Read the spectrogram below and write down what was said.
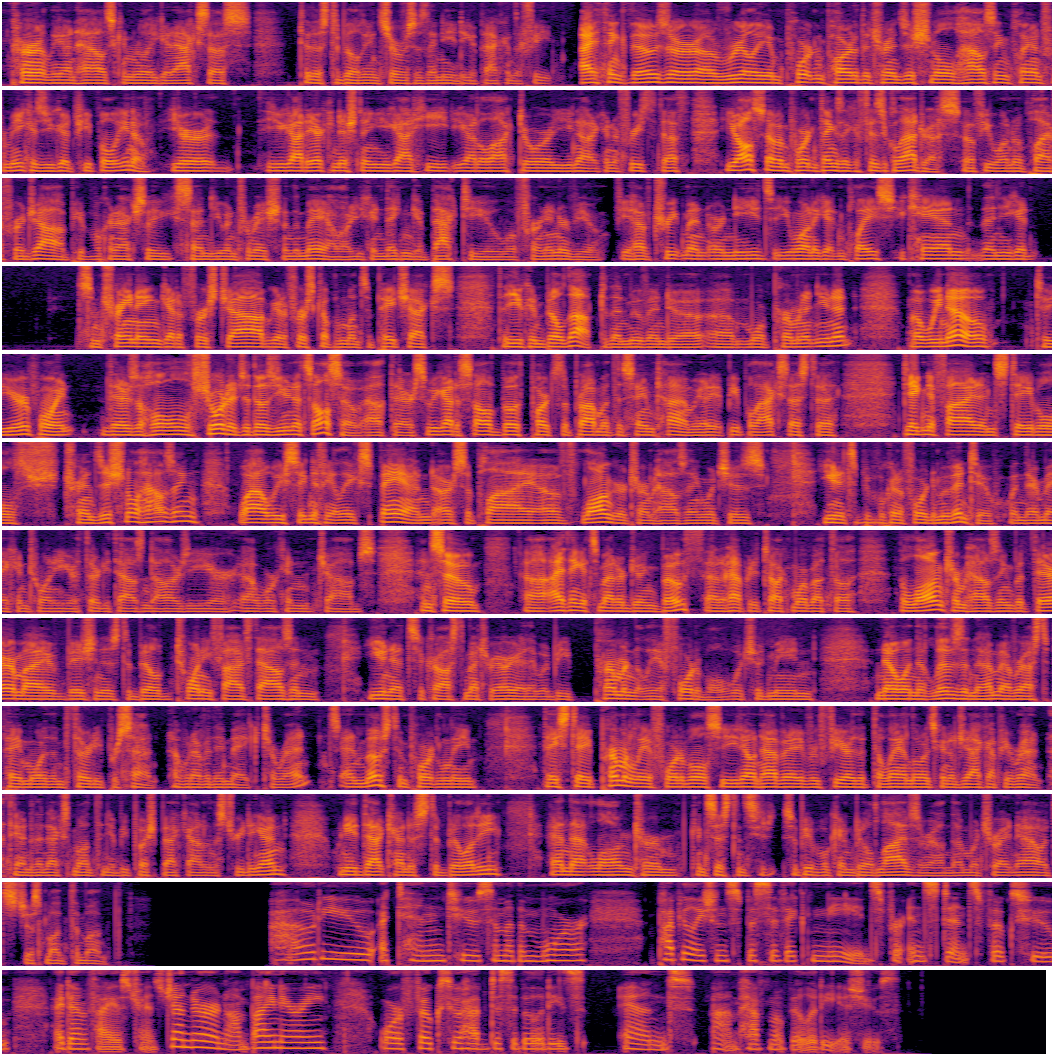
currently unhoused can really get access to the stability and services they need to get back on their feet. I think those are a really important part of the transitional housing plan for me because you get people, you know, you're you got air conditioning, you got heat, you got a locked door, you're not going to freeze to death. You also have important things like a physical address. So if you want to apply for a job, people can actually send you information in the mail, or you can they can get back to you for an interview. If you have treatment or needs that you want to get in place, you can. Then you get some training, get a first job, get a first couple months of paychecks that you can build up to then move into a, a more permanent unit. But we know to your point, there's a whole shortage of those units also out there. So we got to solve both parts of the problem at the same time. We got to get people access to dignified and stable sh- transitional housing while we significantly expand our supply of longer term housing, which is units that people can afford to move into when they're making twenty or thirty thousand dollars a year uh, working jobs. And so uh, I think it's a matter of doing both. I'm happy to talk more about the the long term housing, but there my vision is to build twenty five thousand units across the metro area that would be permanently affordable, which would mean no one that lives in them ever has to pay more than 30% of whatever they make to rent. And most importantly, they stay permanently affordable so you don't have any fear that the landlord's going to jack up your rent at the end of the next month and you'll be pushed back out on the street again. We need that kind of stability and that long term consistency so people can build lives around them, which right now it's just month to month. how do you attend to some of the more population specific needs? For instance, folks who identify as transgender or non binary, or folks who have disabilities and um, have mobility issues.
